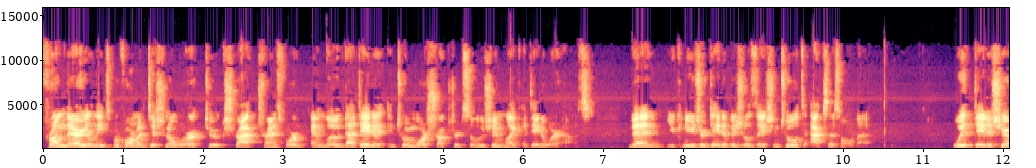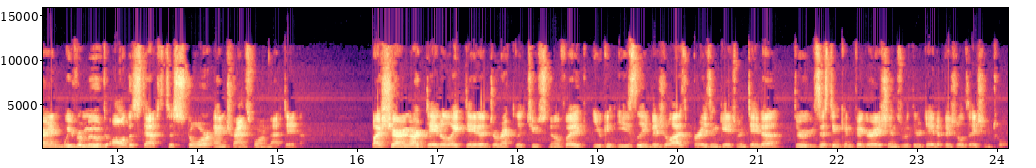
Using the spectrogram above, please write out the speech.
From there, you'll need to perform additional work to extract, transform, and load that data into a more structured solution like a data warehouse. Then you can use your data visualization tool to access all that. With data sharing, we've removed all the steps to store and transform that data. By sharing our data lake data directly to Snowflake, you can easily visualize Braze engagement data through existing configurations with your data visualization tool.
